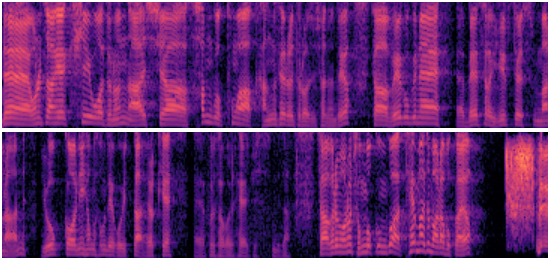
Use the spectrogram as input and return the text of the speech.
네, 오늘 장의 키워드는 아시아 3국 통화 강세를 들어주셨는데요. 자, 외국인의 매수가 유입될 만한 요건이 형성되고 있다. 이렇게 분석을 해 주셨습니다. 자, 그럼 오늘 종목군과 테마 좀 알아볼까요? 네,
